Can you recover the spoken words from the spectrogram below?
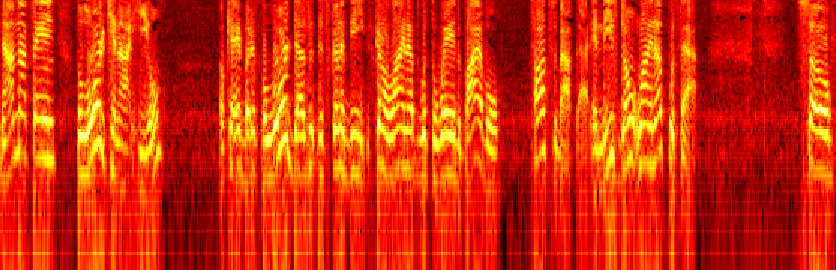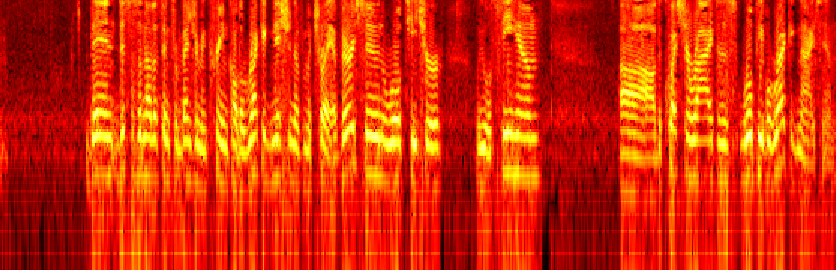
Now, I'm not saying the Lord cannot heal. Okay, but if the Lord does it, it's going to be it's going to line up with the way the Bible talks about that, and these don't line up with that. So then this is another thing from Benjamin Creme called the recognition of Maitreya. Very soon, the world teacher, we will see him. Uh, the question arises: Will people recognize him?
